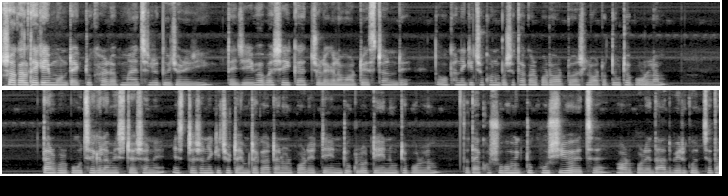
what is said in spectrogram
সকাল থেকেই মনটা একটু খারাপ, মায়া ছেলে দুজনেরই তাই যেই ভাবা সেই কাজ চলে গেলাম অটো স্ট্যান্ডে তো ওখানে কিছুক্ষণ বসে থাকার পরে অটো আসলো অটোতে উঠে পড়লাম। তারপর পৌঁছে গেলাম স্টেশনে স্টেশনে কিছু টাইমটা কাটানোর পরে ট্রেন ঢুকলো ট্রেন উঠে পড়লাম। তো দেখো, শুভম একটু খুশি হয়েছে। হওয়ার পরে দাঁত বের করছে তো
